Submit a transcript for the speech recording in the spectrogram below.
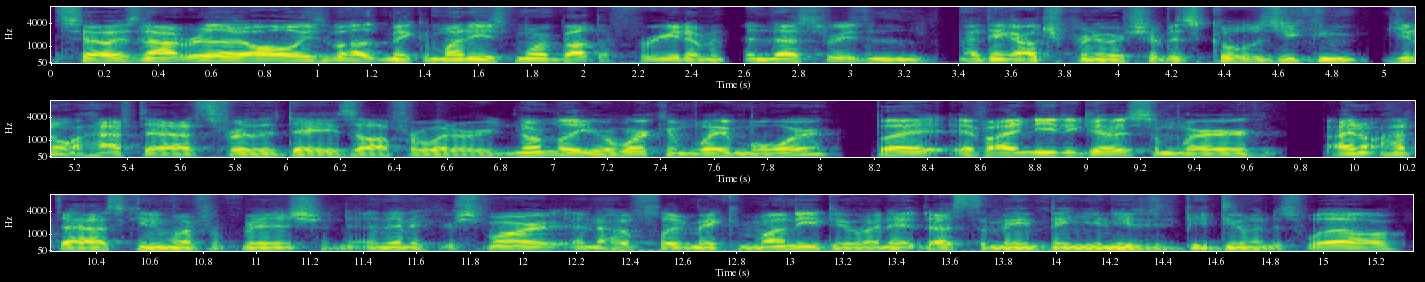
So it's not really always about making money; it's more about the freedom. And that's the reason I think entrepreneurship is cool. Is you can you don't have to ask for the days off or whatever. Normally you're working way more, but if I need to go somewhere, I don't have to ask anyone for permission. And then if you're smart and hopefully making money doing it, that's the main thing you need to be doing as well.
